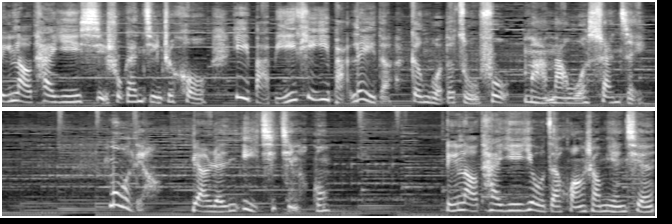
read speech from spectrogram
林老太医洗漱干净之后，一把鼻涕一把泪的跟我的祖父骂那窝山贼。末了，两人一起进了宫。林老太医又在皇上面前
